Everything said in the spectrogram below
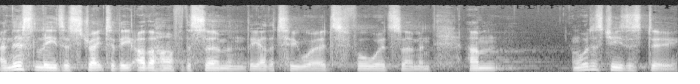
And this leads us straight to the other half of the sermon, the other two words, four word sermon. Um, and what does Jesus do?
